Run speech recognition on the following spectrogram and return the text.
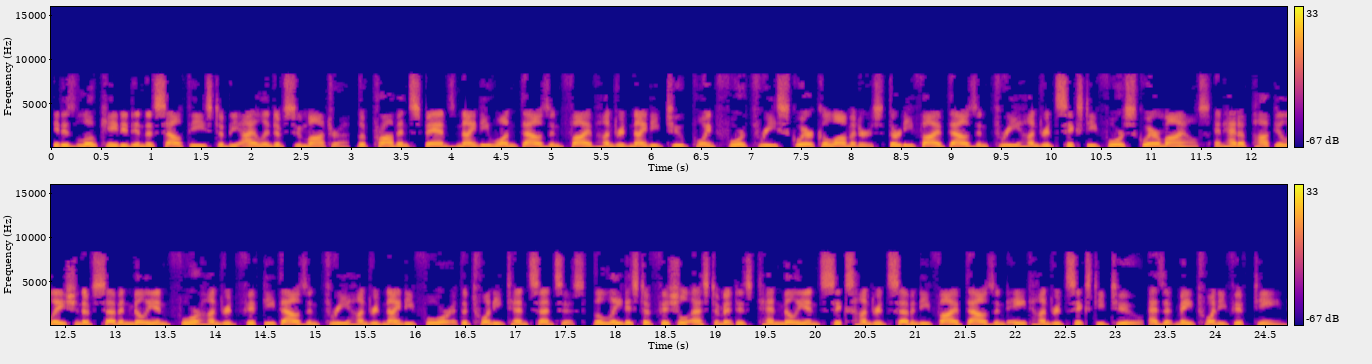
It is located in the southeast of the island of Sumatra. The province spans 91,592.43 square kilometers, 35,364 square miles, and had a population of 7,450,394 at the 2010 census. The latest official estimate is 10,675,862 as at May 2015.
